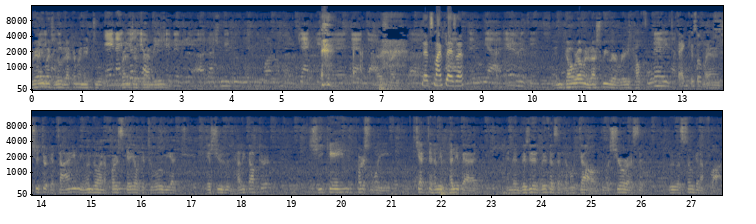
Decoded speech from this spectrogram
Very much will recommend it to And I friends and really family. appreciated uh, Rashmi to let me borrow her jacket and uh, That's right. uh, That's my pleasure. and, yeah, everything. And Gaurav and Rashmi were very helpful. Very happy. Thank you so much. And she took the time, even though on the first day of the tour we had issues with the helicopter. She came personally, checked the heli- helipad, and then visited with us at the hotel to assure us that we were still going to fly.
